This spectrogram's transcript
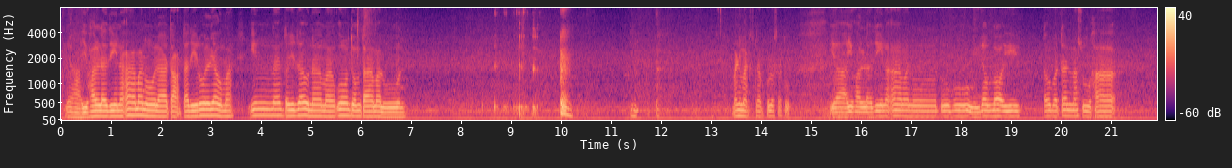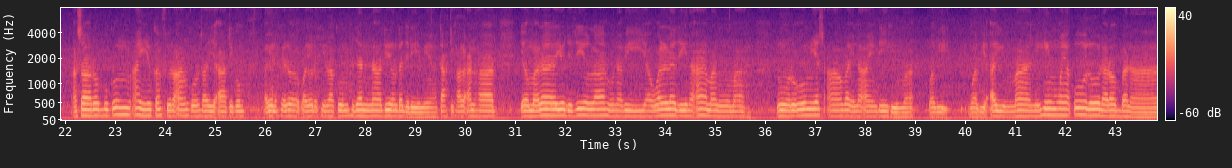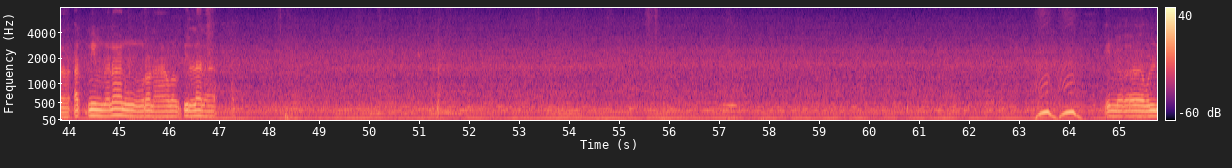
Ya ayyuhalladzina amanu la ta'tadirul yawma inna tajzauna ma kuntum ta'malun. Mari mas 61 Ya ayyuhalladzina amanu tubu ilallahi taubatan nasuha. Asa rabbukum ayyukaffir ankum sayyi'atikum wa yudkhilakum jannatin tajri min tahtihal anhar yawma la yujzillahu nabiyya walladzina amanu ma'ah nuruhum yas'a baina aydihim wa bi wa bi aymanihim wa yaquluna rabbana atmim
